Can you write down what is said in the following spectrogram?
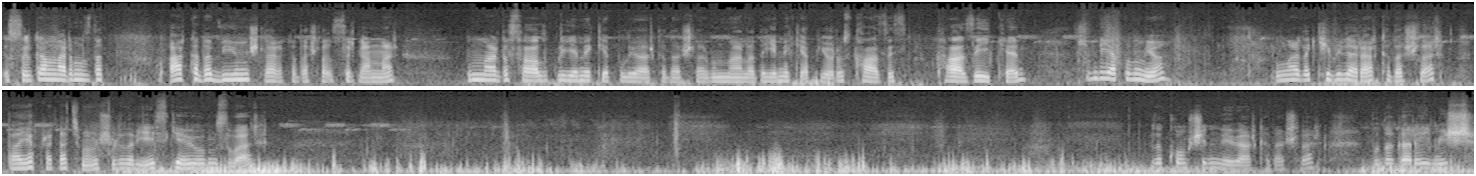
Isırganlarımız da arkada büyümüşler arkadaşlar ısırganlar. Bunlar da sağlıklı yemek yapılıyor arkadaşlar. Bunlarla da yemek yapıyoruz taze taze iken. Şimdi yapılmıyor. Bunlar da kiviler arkadaşlar. Daha yaprak açmamış. Şurada bir eski evimiz var. Bu da komşunun evi arkadaşlar. Bu da garaymış,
